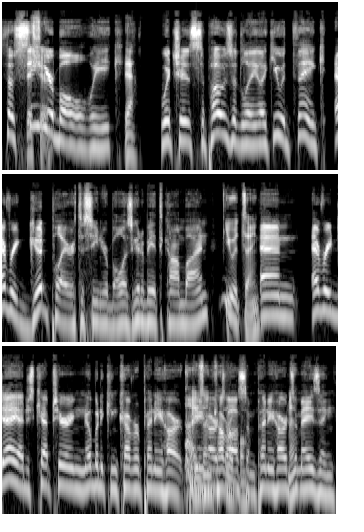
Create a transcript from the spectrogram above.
so year? Senior Bowl week, Yeah. which is supposedly like you would think every good player at the Senior Bowl is going to be at the combine. You would think. And every day I just kept hearing nobody can cover Penny Hart. No, Penny he's Hart's awesome. Penny Hart's Yeah. amazing.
